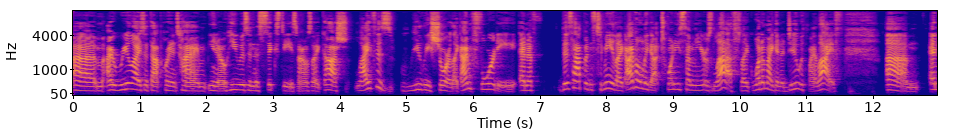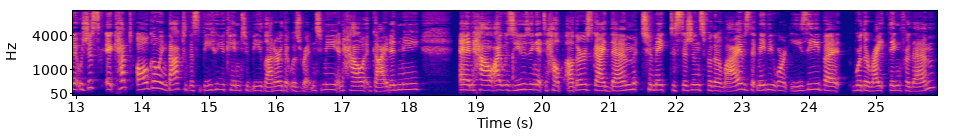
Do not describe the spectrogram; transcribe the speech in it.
um, I realized at that point in time, you know, he was in his 60s. And I was like, gosh, life is really short. Like I'm 40. And if this happens to me, like I've only got 20 some years left. Like, what am I going to do with my life? Um, and it was just, it kept all going back to this Be Who You Came to Be letter that was written to me and how it guided me and how I was using it to help others guide them to make decisions for their lives that maybe weren't easy, but were the right thing for them.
